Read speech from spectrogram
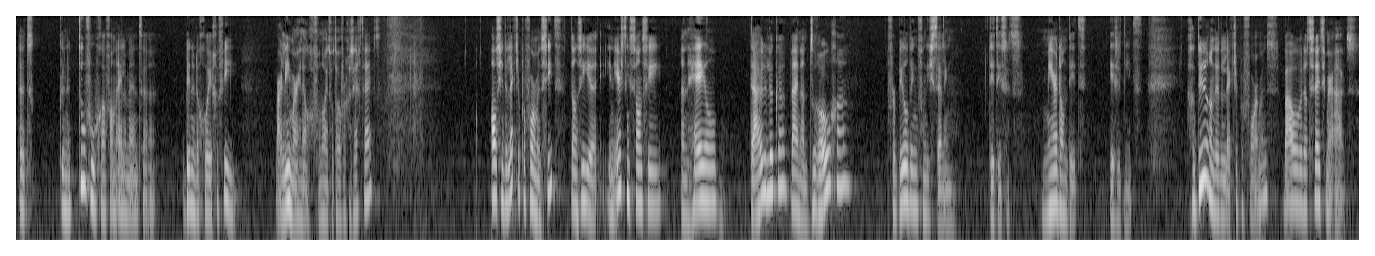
het kunnen toevoegen van elementen binnen de choreografie, waar Liemer in elk geval nooit wat over gezegd heeft. Als je de lecture performance ziet, dan zie je in eerste instantie een heel duidelijke, bijna droge verbeelding van die stelling. Dit is het. Meer dan dit is het niet. Gedurende de lecture performance bouwen we dat steeds meer uit.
